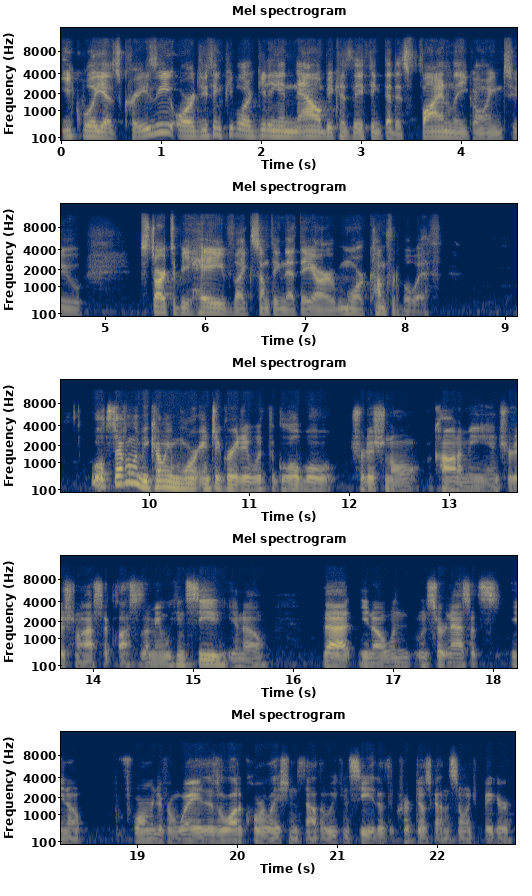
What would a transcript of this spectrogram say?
equally as crazy, or do you think people are getting in now because they think that it's finally going to start to behave like something that they are more comfortable with? Well, it's definitely becoming more integrated with the global traditional economy and traditional asset classes. I mean, we can see, you know, that you know when when certain assets, you know, perform in different ways. There's a lot of correlations now that we can see that the crypto's gotten so much bigger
